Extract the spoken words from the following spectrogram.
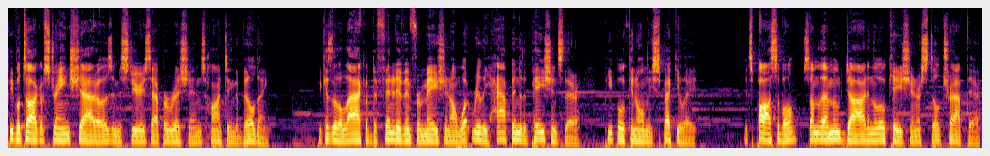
People talk of strange shadows and mysterious apparitions haunting the building. Because of the lack of definitive information on what really happened to the patients there, people can only speculate. It's possible some of them who died in the location are still trapped there,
